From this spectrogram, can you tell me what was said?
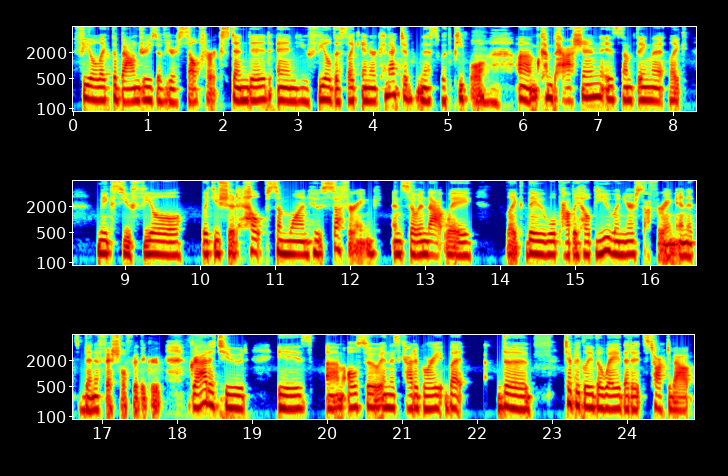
feel like the boundaries of yourself are extended and you feel this like interconnectedness with people. Um, compassion is something that like makes you feel like you should help someone who's suffering. And so in that way, like they will probably help you when you're suffering and it's beneficial for the group. Gratitude is um, also in this category, but the typically the way that it's talked about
